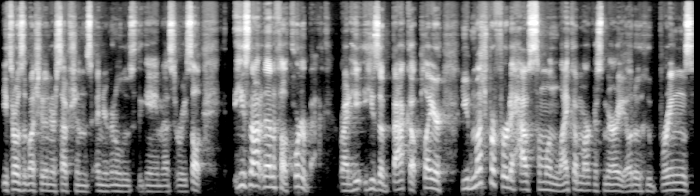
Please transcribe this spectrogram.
he throws a bunch of interceptions and you're going to lose the game as a result. He's not an NFL quarterback, right? He, he's a backup player. You'd much prefer to have someone like a Marcus Mariota who brings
